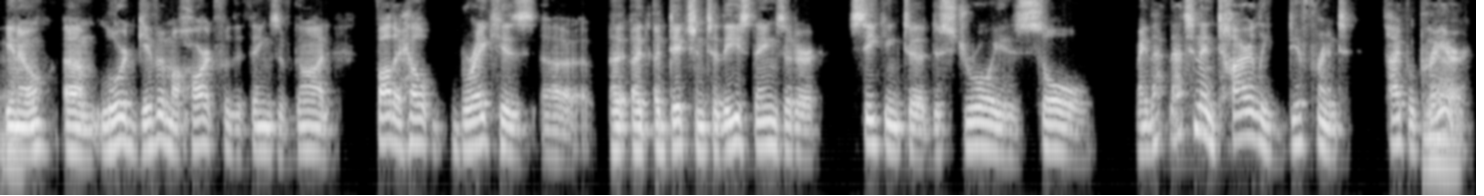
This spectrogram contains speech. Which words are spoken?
Yeah. You know, um, Lord, give him a heart for the things of God. Father, help break his uh, a, a addiction to these things that are seeking to destroy his soul. I mean, that, that's an entirely different type of prayer.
